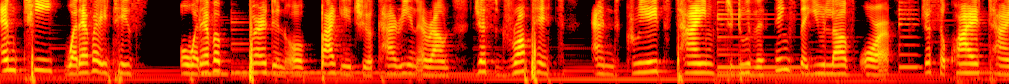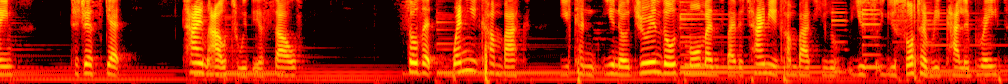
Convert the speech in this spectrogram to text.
empty whatever it is or whatever burden or baggage you're carrying around, just drop it and create time to do the things that you love or just a quiet time to just get time out with yourself so that when you come back you can you know during those moments by the time you come back you you you sort of recalibrate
